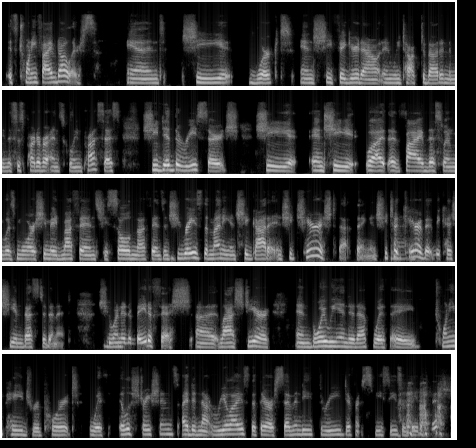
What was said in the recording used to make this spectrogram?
It's $25." And she worked and she figured out and we talked about it. And I mean, this is part of our unschooling process. She did the research. She and she well at, five this one was more she made muffins she sold muffins and she raised the money and she got it and she cherished that thing and she took right. care of it because she invested in it she mm-hmm. wanted a betta fish uh, last year and boy we ended up with a 20 page report with illustrations. I did not realize that there are 73 different species of betta fish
